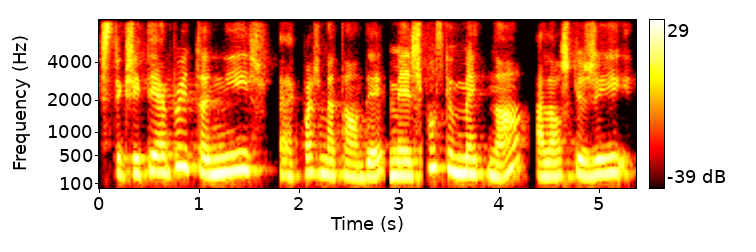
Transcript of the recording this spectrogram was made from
Je fait que j'étais un peu étonnée à quoi je m'attendais. Mais je pense que maintenant, à l'âge que j'ai,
